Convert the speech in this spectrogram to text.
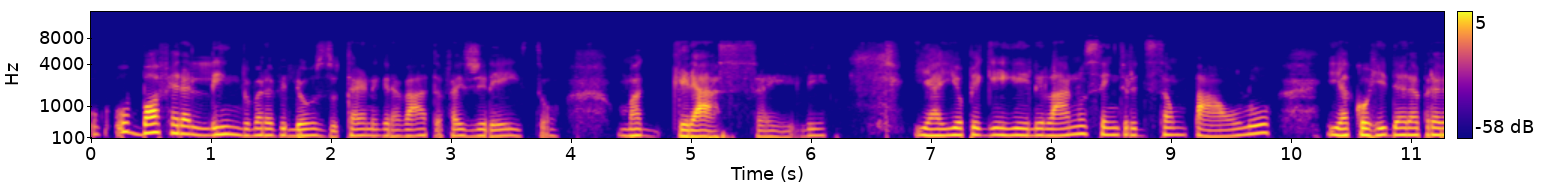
O, o bofe era lindo, maravilhoso, terno e gravata, faz direito, uma graça ele. E aí eu peguei ele lá no centro de São Paulo e a corrida era para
